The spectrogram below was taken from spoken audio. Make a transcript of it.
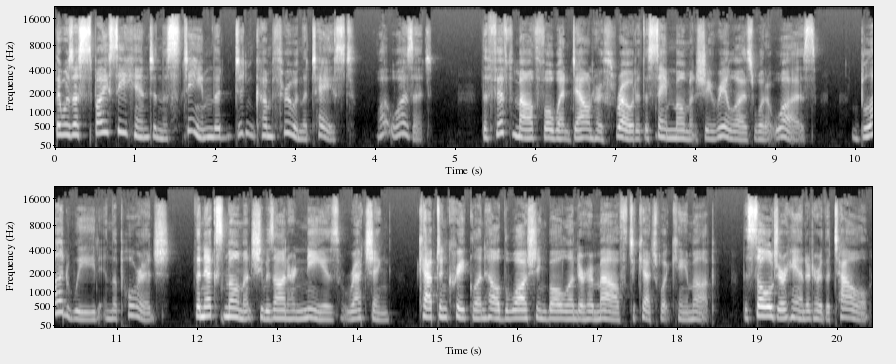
There was a spicy hint in the steam that didn't come through in the taste. What was it? The fifth mouthful went down her throat at the same moment she realized what it was bloodweed in the porridge. The next moment she was on her knees, retching. Captain Creekland held the washing bowl under her mouth to catch what came up. The soldier handed her the towel,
